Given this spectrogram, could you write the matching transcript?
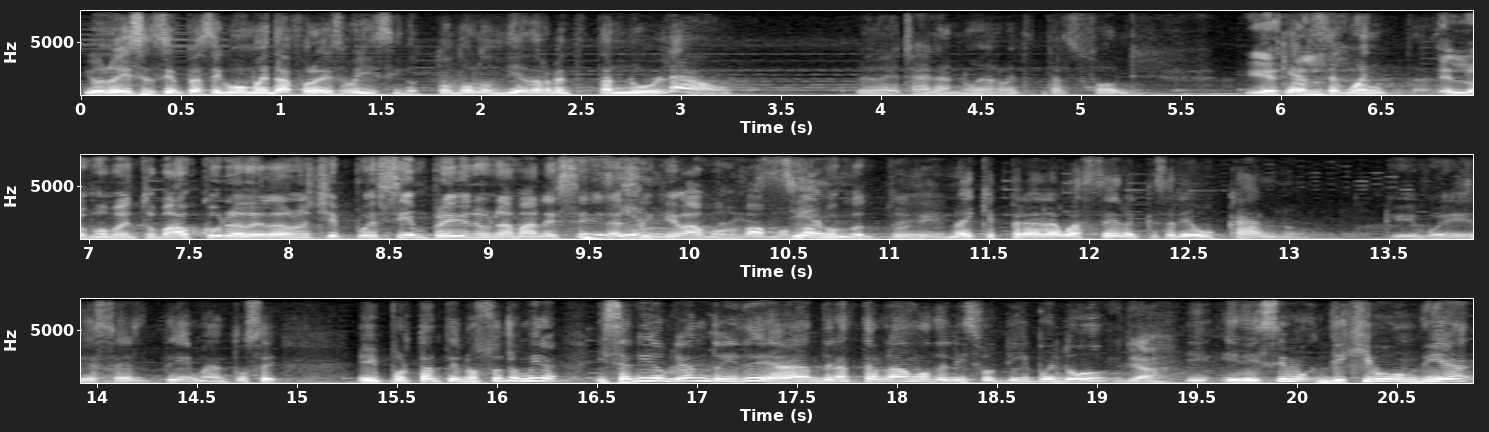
Y uno dice siempre así como metáfora, dice, oye, si todos los días de repente están nublados. pero detrás de las nubes realmente está el sol. Y esto, darse cuenta. En los momentos más oscuros de la noche, pues siempre viene un amanecer, así que vamos, vamos, vamos con tu No hay que esperar el aguacero, hay que salir a buscarlo. Qué bueno. ese es el tema. Entonces, es importante, nosotros, mira, y se han ido creando ideas, ¿eh? delante hablábamos del isotipo y todo, y, dijimos, dijimos un día,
